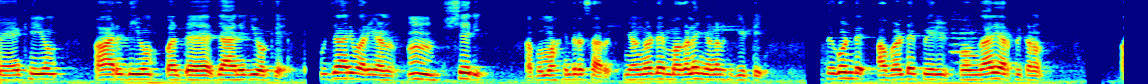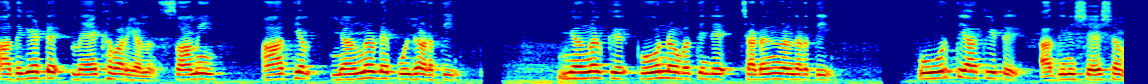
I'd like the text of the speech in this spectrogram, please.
മേഘയും ആരതിയും മറ്റേ ജാനകിയും ഒക്കെ. പൂജാരി പറയാണ് "ഉം, ശരി. അപ്പം മഹേന്ദ്ര സാറ് ഞങ്ങളുടെ മകളെ ഞങ്ങൾക്ക് കിട്ടി. അതുകൊണ്ട് അവളുടെ പേരിൽ പൊങ്കാലി അർപ്പിക്കണം. അത് കേട്ട് മേഘ പറയാണ് സ്വാമി ആദ്യം ഞങ്ങളുടെ പൂജ നടത്തി. ഞങ്ങൾക്ക് പൂർണകുംഭത്തിന്റെ ചടങ്ങുകൾ നടത്തി. പൂർത്തിയാക്കിയിട്ട് അതിനുശേഷം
